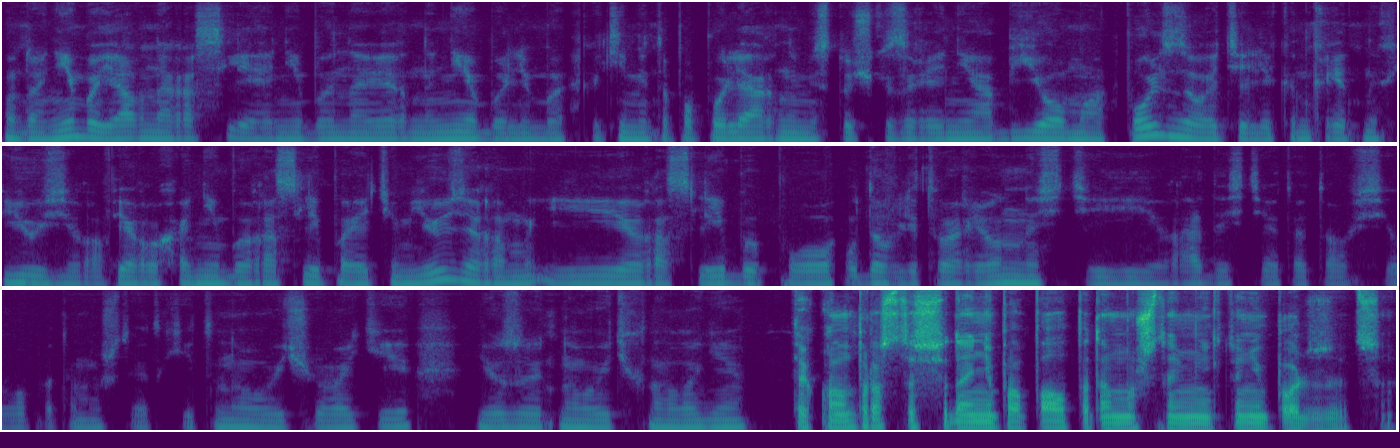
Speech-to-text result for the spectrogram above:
Вот они бы явно росли, они бы, наверное, не были бы какими-то популярными с точки зрения объема пользователей, конкретных юзеров. Во-первых, они бы росли по этим юзерам и росли бы по удовлетворенности и радости от этого всего, потому что это какие-то новые чуваки, юзают новые технологии. Так он просто сюда не попал, потому что им никто не пользуется.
